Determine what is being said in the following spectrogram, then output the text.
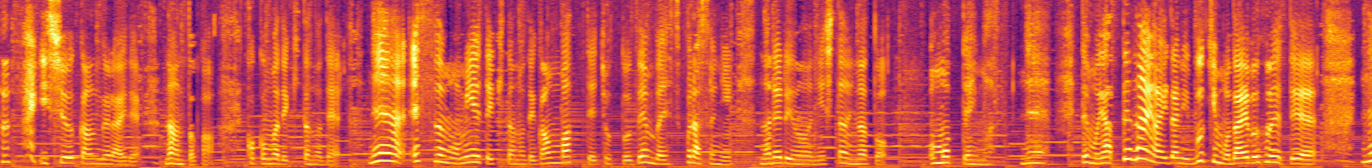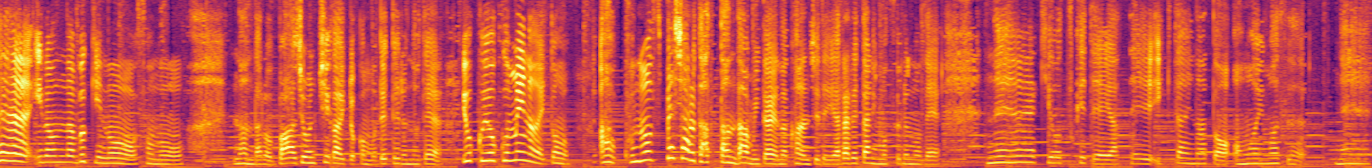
1週間ぐらいで、なんとか、ここまで来たので、ねえ、S も見えてきたので頑張ってちょっと全部 S プラスになれるようにしたいなと思っています。ねでもやってない間に武器もだいぶ増えて、ねいろんな武器の、その、なんだろう、バージョン違いとかも出てるので、よくよく見ないと、あ、このスペシャルだったんだみたいな感じでやられたりもするので、ね気をつけてやっていきたいなと思います。ね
